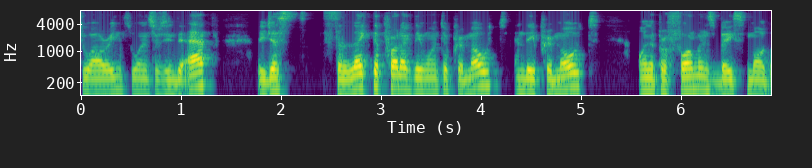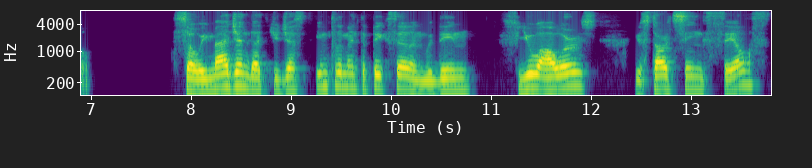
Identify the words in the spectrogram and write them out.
to our influencers in the app. They just select the product they want to promote and they promote on a performance based model. So imagine that you just implement the pixel and within few hours you start seeing sales.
